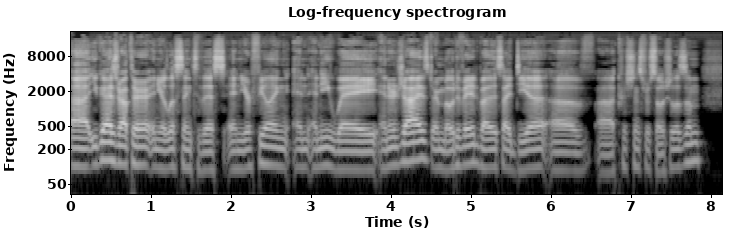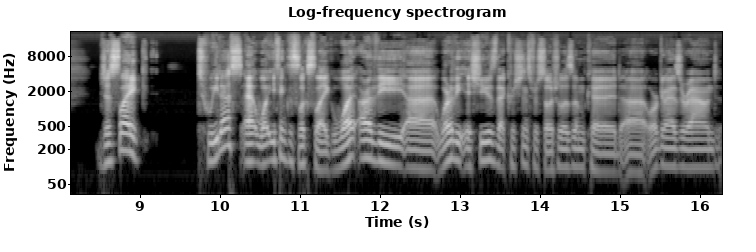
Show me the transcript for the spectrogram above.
uh, you guys are out there and you're listening to this and you're feeling in any way energized or motivated by this idea of uh, Christians for Socialism, just like tweet us at what you think this looks like. What are the uh, what are the issues that Christians for Socialism could uh, organize around?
